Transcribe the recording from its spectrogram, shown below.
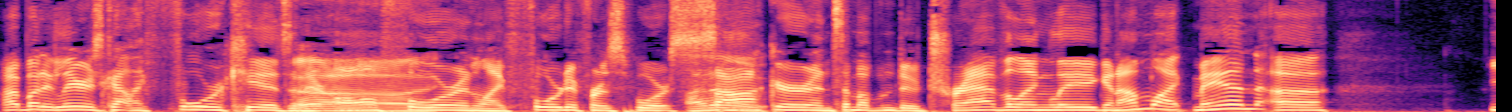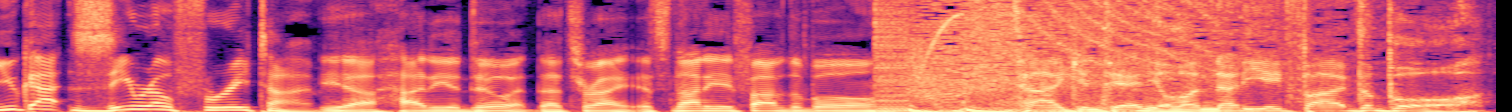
My buddy Larry's got like four kids, and they're all Uh, four in like four different sports soccer, and some of them do traveling league. And I'm like, man, uh, you got zero free time. Yeah, how do you do it? That's right. It's 98.5 The Bull. Tig and Daniel on 98.5 The Bull.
